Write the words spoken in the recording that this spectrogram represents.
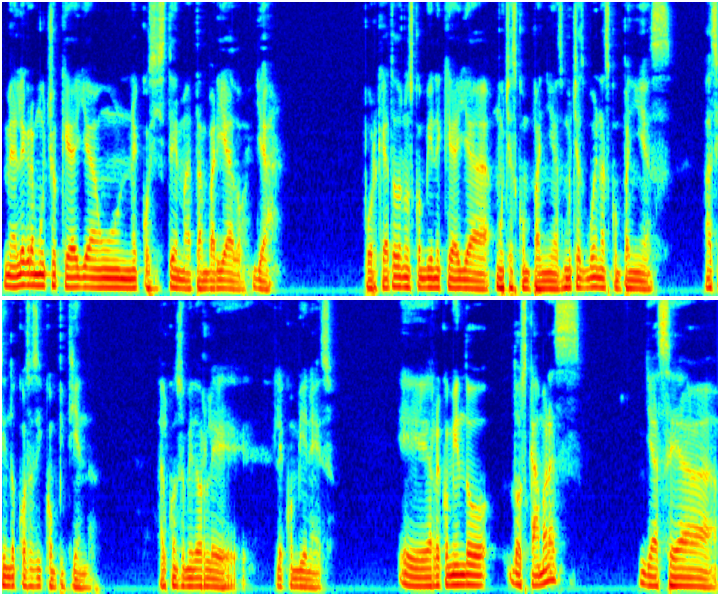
Me alegra mucho que haya un ecosistema tan variado ya, porque a todos nos conviene que haya muchas compañías, muchas buenas compañías haciendo cosas y compitiendo. Al consumidor le, le conviene eso. Eh, recomiendo dos cámaras, ya sea...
